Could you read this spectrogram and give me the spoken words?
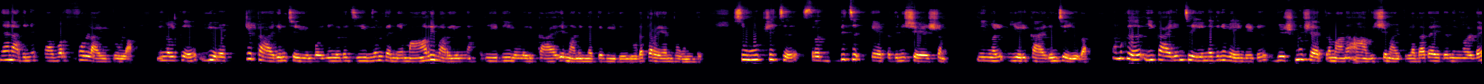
ഞാൻ അതിന് പവർഫുൾ ആയിട്ടുള്ള നിങ്ങൾക്ക് ഈ ഒരൊറ്റ കാര്യം ചെയ്യുമ്പോൾ നിങ്ങളുടെ ജീവിതം തന്നെ മാറി മറിയുന്ന രീതിയിലുള്ള ഒരു കാര്യമാണ് ഇന്നത്തെ വീഡിയോയിലൂടെ പറയാൻ പോകുന്നത്. സൂക്ഷിച്ച് ശ്രദ്ധിച്ച് കേട്ടതിന് ശേഷം നിങ്ങൾ ഈ ഒരു കാര്യം ചെയ്യുക. നമുക്ക് ഈ കാര്യം ചെയ്യുന്നതിന് വേണ്ടിയിട്ട് വിഷ്ണു ക്ഷേത്രമാണ് ആവശ്യമായിട്ടുള്ളത്. അതായത് നിങ്ങളുടെ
